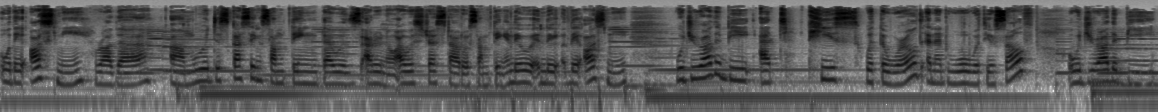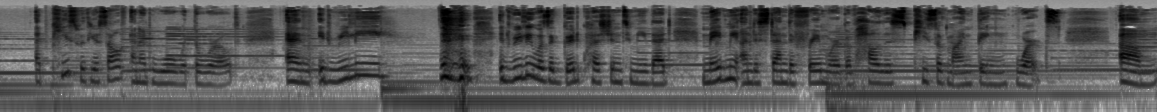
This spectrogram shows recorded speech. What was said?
or they asked me rather, um, we were discussing something that was I don't know, I was stressed out or something, and they were and they they asked me, would you rather be at peace with the world and at war with yourself, or would you rather be at peace with yourself and at war with the world? And it really it really was a good question to me that made me understand the framework of how this peace of mind thing works. Um,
